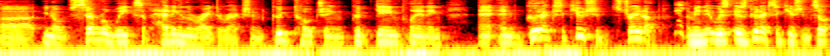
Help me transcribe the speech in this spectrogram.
uh, you know, several weeks of heading in the right direction, good coaching, good game planning, and, and good execution. Straight up, I mean, it was was good execution. So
